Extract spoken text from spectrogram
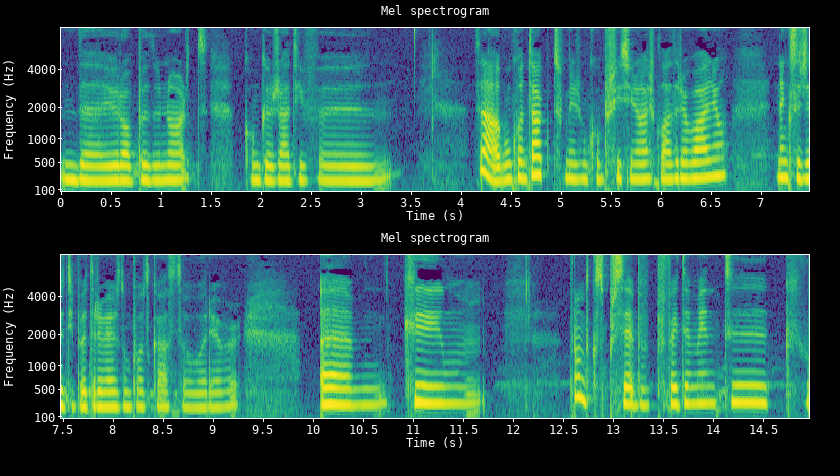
da Europa do Norte, com que eu já tive sei lá, algum contacto, mesmo com profissionais que lá trabalham, nem que seja tipo através de um podcast ou whatever, um, que pronto, que se percebe perfeitamente que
